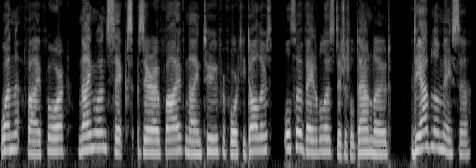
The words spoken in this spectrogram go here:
978-154-916-0592 for $40, also available as digital download. Diablo Mesa,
